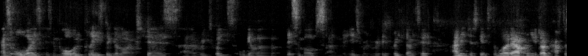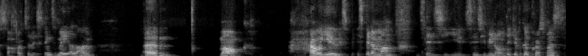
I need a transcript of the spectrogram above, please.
as always, is important. Please do your likes, shares, uh, retweets, all the other bits and bobs. Um, it is really, really appreciated, and it just gets the word out, and you don't have to suffer to listening to me alone. Um, Mark, how are you? It's, it's been a month since you since you've been on. Did you have a good Christmas?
